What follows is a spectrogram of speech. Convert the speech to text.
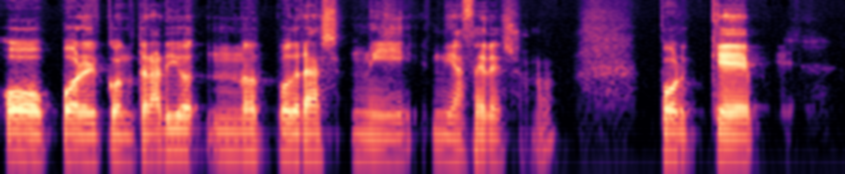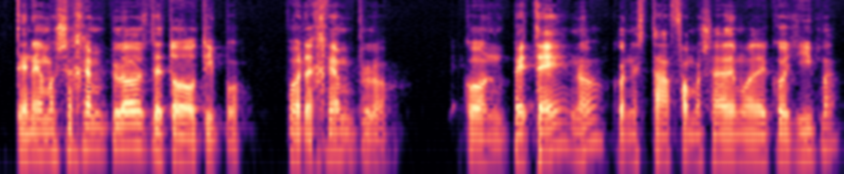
¿O por el contrario, no podrás ni, ni hacer eso? ¿no? Porque tenemos ejemplos de todo tipo. Por ejemplo, con PT, ¿no? Con esta famosa demo de Kojima,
